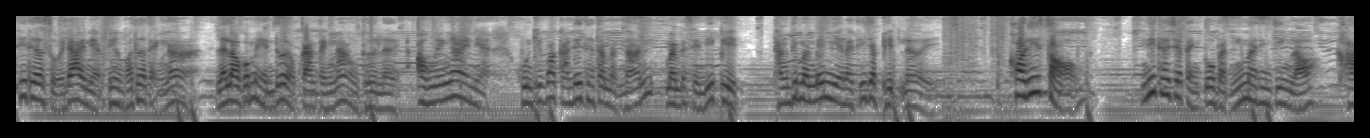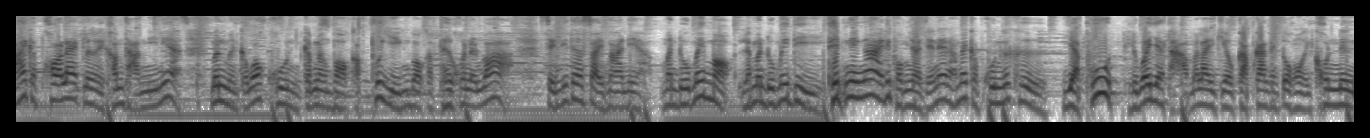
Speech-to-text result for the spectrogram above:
ที่เธอสวยได้เนี่ยเพียงเพราะเธอแต่งหน้า และเราก็ไม่เห็นด้วยกับการแต่งหน้าของเธอเลย เอาง่ายๆเนี่ยคุณคิดว่าการที่เธอทำแบบนั้น มันเป็นสิ่งที่ผิด ทั้งที่มันไม่มีอะไรที่จะผิดเลย ข้อที่ 2 นี่เธอจะแต่งตัวแบบนี้มาจริงๆเหรอ คล้ายกับข้อแรกเลยคำถามนี้เนี่ย มันเหมือนกับว่าคุณกำลังบอกกับผู้หญิงบอกกับเธอคนนั้นว่า สิ่งที่เธอใส่มาเนี่ยมันดูไม่เหมาะและมันดูไม่ดีทิปง่ายๆ ที่ผมอยากจะแนะนำให้กับคุณก็คือ อย่าพูดหรือว่าอย่าถามอะไรเกี่ยวกับการแต่งตัวของอีกคนหนึ่ง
